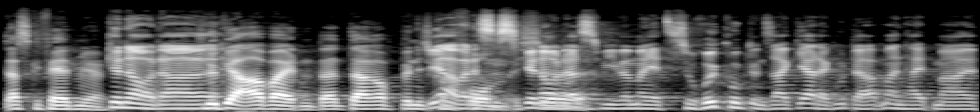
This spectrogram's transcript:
das gefällt mir. Genau, da. Glück erarbeiten, da, darauf bin ich Ja, konform. aber das ist ich, genau äh, das, wie wenn man jetzt zurückguckt und sagt, ja, da gut, da hat man halt mal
